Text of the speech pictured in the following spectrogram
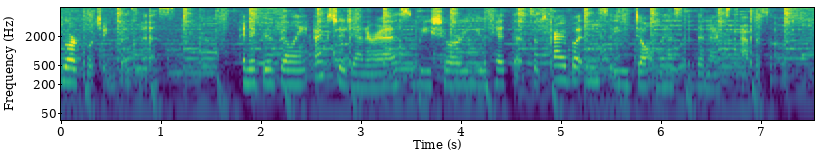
your coaching business. And if you're feeling extra generous, be sure you hit that subscribe button so you don't miss the next episode.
